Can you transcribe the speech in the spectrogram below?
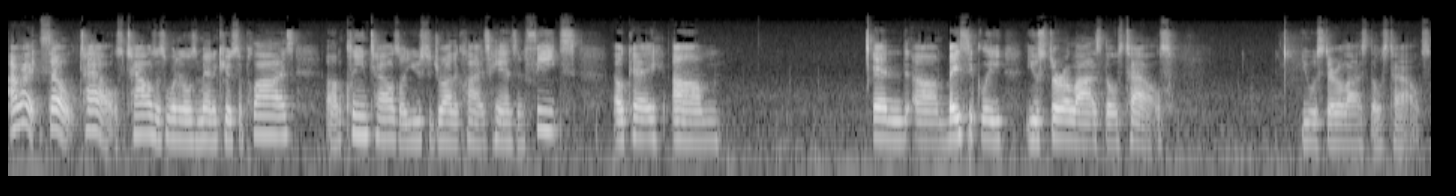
All right, so towels. Towels is one of those manicure supplies. Um, clean towels are used to dry the client's hands and feet. Okay. Um, and um, basically, you sterilize those towels you will sterilize those towels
